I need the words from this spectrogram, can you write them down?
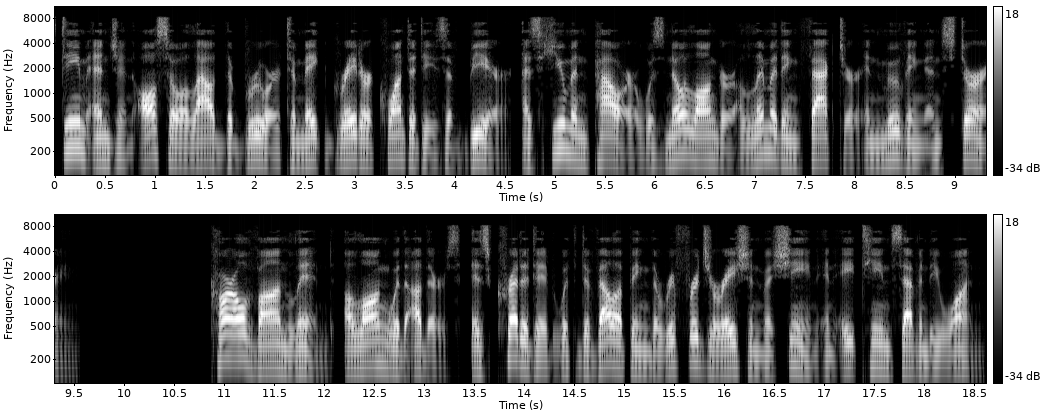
steam engine also allowed the brewer to make greater quantities of beer, as human power was no longer a limiting factor in moving and stirring. Carl von Linde, along with others, is credited with developing the refrigeration machine in 1871.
